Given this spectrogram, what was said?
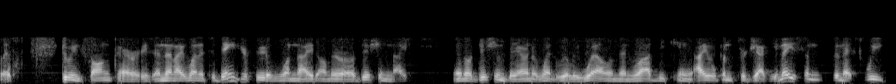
with, doing song parodies. And then I went into Dangerfield one night on their audition night and auditioned there, and it went really well. And then Rodney came. I opened for Jackie Mason the next week.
